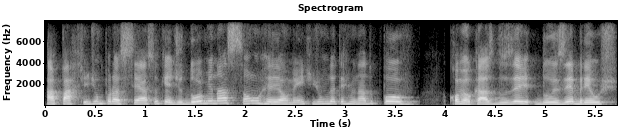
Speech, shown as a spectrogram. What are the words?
a partir de um processo que é de dominação realmente de um determinado povo, como é o caso dos, dos hebreus.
